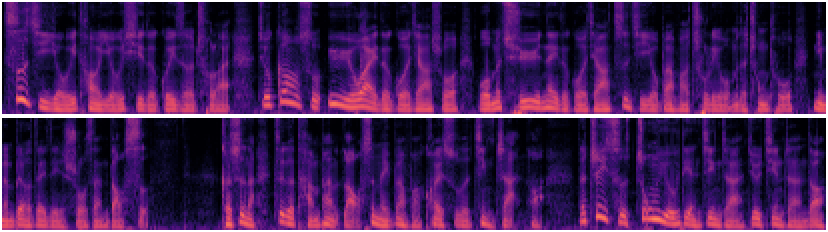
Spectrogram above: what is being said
自己有一套游戏的规则出来，就告诉域外的国家说，我们区域内的国家自己有办法处理我们的冲突，你们不要在这里说三道四。可是呢，这个谈判老是没办法快速的进展啊。那这次终有点进展，就进展到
